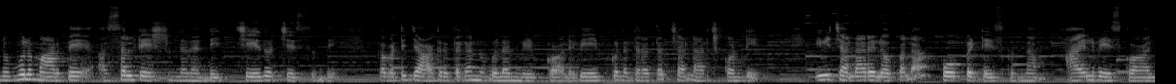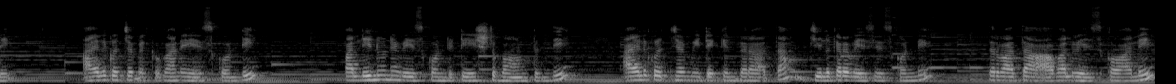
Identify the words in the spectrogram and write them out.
నువ్వులు మాడితే అస్సలు టేస్ట్ ఉండదండి చేదు వచ్చేస్తుంది. కాబట్టి జాగ్రత్తగా నువ్వులను వేపుకోవాలి. వేపుకున్న తర్వాత చల్లార్చుకోండి. ఇవి చల్లారే లోపల పోపు పెట్టేసుకుందాం. ఆయిల్ వేసుకోవాలి. ఆయిల్ కొంచెం ఎక్కువగానే వేసుకోండి. పల్లి నూనె వేసుకోండి టేస్ట్ బాగుంటుంది. ఆయిల్ కొంచెం మీటెక్కిన తర్వాత జీలకర్ర వేసేసుకోండి. తర్వాత ఆవాలు వేసుకోవాలి.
